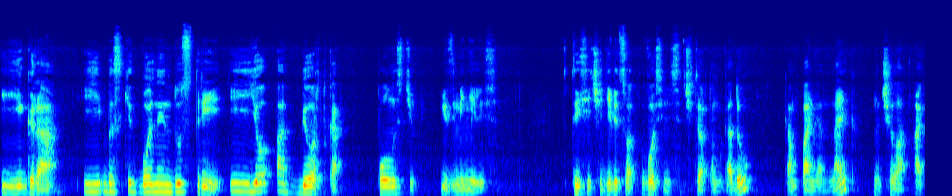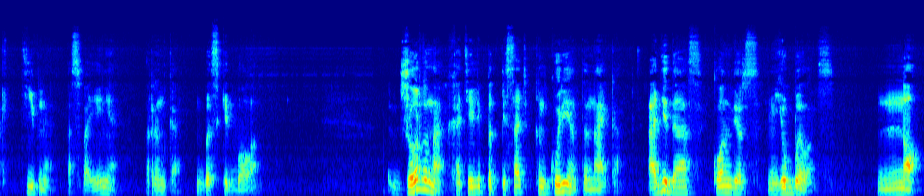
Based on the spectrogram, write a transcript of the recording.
и игра, и баскетбольная индустрия, и ее обертка полностью изменились. В 1984 году компания Nike начала активное освоение рынка баскетбола. Джордана хотели подписать конкуренты Nike – Adidas, Converse, New Balance. Но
